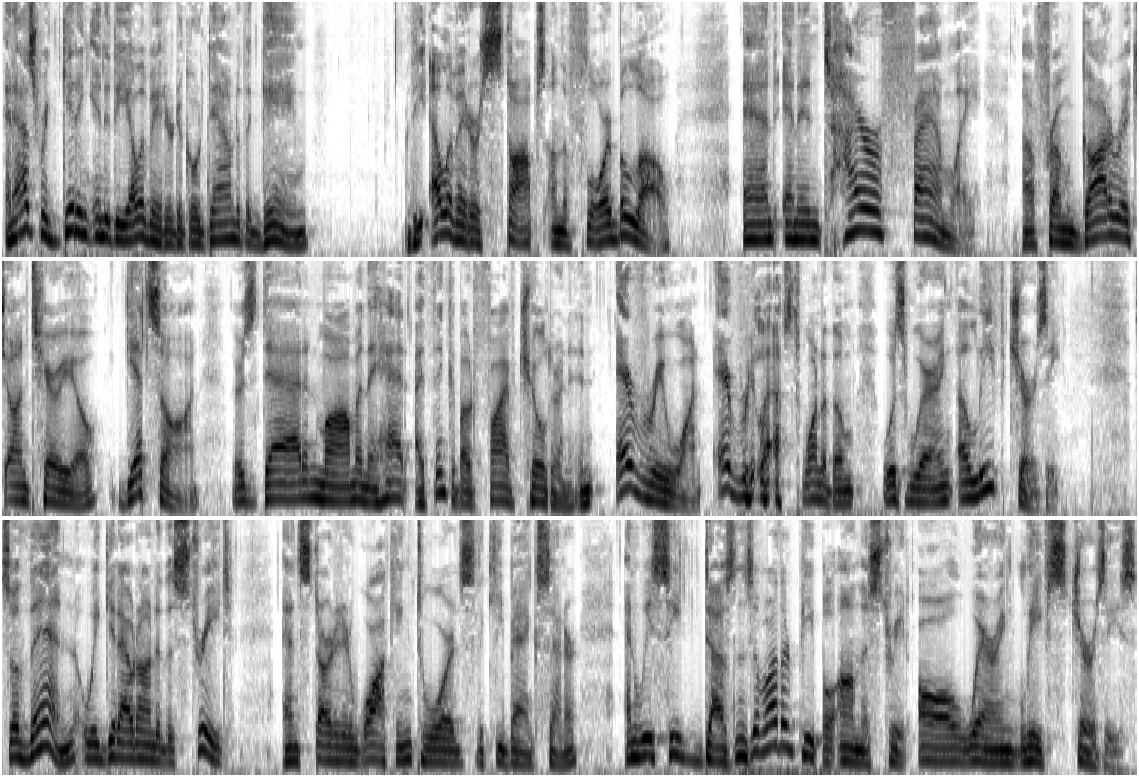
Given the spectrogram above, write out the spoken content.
And as we're getting into the elevator to go down to the game, the elevator stops on the floor below and an entire family uh, from Goderich, Ontario gets on. There's dad and mom, and they had, I think, about five children, and everyone, every last one of them was wearing a Leaf jersey. So then we get out onto the street and started walking towards the KeyBank Center, and we see dozens of other people on the street, all wearing Leafs jerseys.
